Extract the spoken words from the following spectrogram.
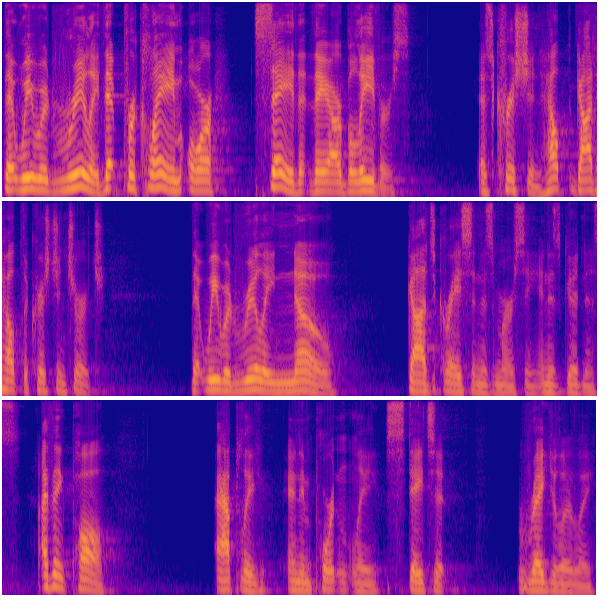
that we would really, that proclaim or say that they are believers as Christian. Help, God help the Christian church, that we would really know God's grace and His mercy and His goodness. I think Paul aptly and importantly states it regularly.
